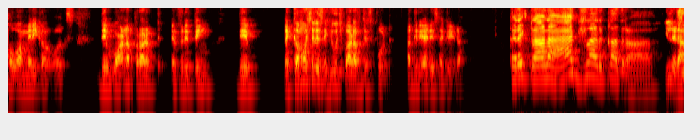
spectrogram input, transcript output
how America works they want a product everything they like commercial is huge part of the sport அக்ரியா டிஸ்அக்ரிடா கரெக்ட் ஆனா ஆட்ஸ்லாம் இருக்காதுடா. இல்லடா.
